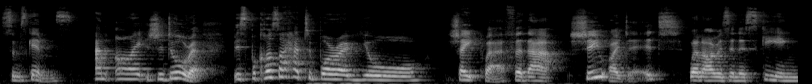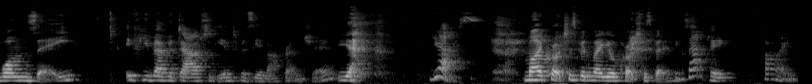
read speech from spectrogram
some Skims, and I adore it. It's because I had to borrow your shapewear for that shoot I did when I was in a skiing onesie. If you've ever doubted the intimacy of our friendship, Yeah, yes, my crotch has been where your crotch has been. exactly. Fine.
